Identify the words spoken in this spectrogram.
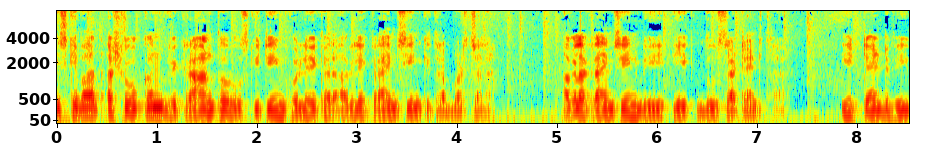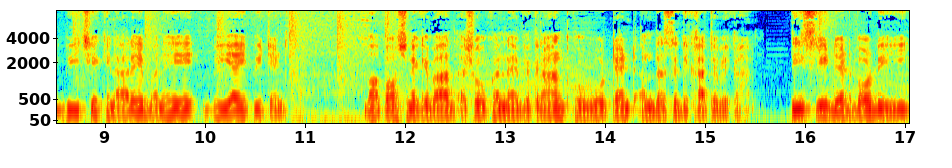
इसके बाद अशोकन, विक्रांत और उसकी टीम को लेकर अगले क्राइम सीन की तरफ़ बढ़ चला। अगला क्राइम सीन भी एक दूसरा टेंट था। ये टेंट भी बीच के किनारे बने वीआईपी टेंट था। वहाँ पहुँचने के बाद अशोकन ने विक्रांत को वो टेंट अंदर से दिखाते हुए कहा। तीसरी डेड बॉडी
